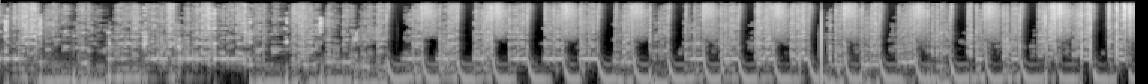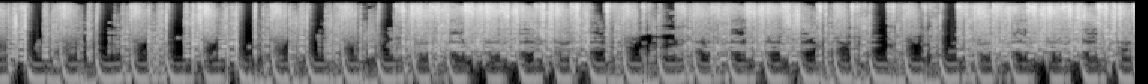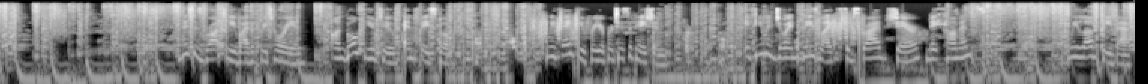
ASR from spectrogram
This brought to you by the Praetorian on both YouTube and Facebook. We thank you for your participation. If you enjoyed, please like, subscribe, share, make comments. We love feedback.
